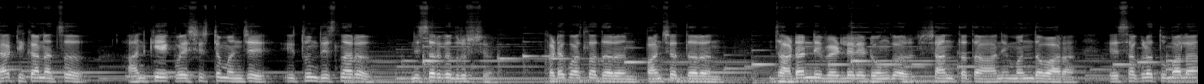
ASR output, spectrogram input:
या ठिकाणाचं आणखी एक वैशिष्ट्य म्हणजे इथून दिसणारं निसर्गदृश्य खडकवासला धरण पानशेत धरण झाडांनी वेढलेले डोंगर शांतता आणि मंद वारा हे सगळं तुम्हाला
